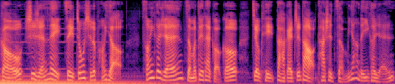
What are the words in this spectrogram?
狗是人类最忠实的朋友，从一个人怎么对待狗狗，就可以大概知道他是怎么样的一个人。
